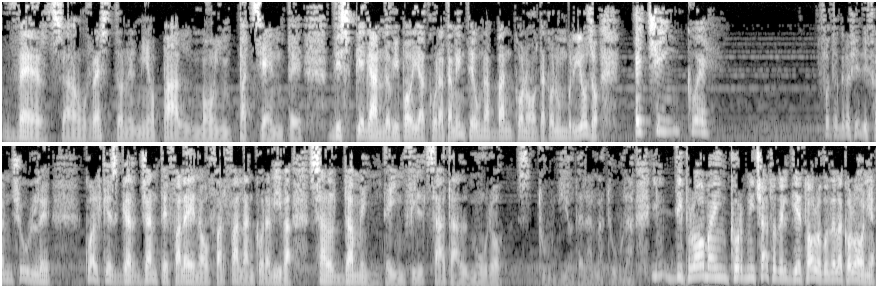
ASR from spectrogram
versa un resto nel mio palmo impaziente, dispiegandovi poi accuratamente una banconota con un brioso e cinque fotografie di fanciulle, qualche sgargiante falena o farfalla ancora viva, saldamente infilzata al muro. Studio della natura, il diploma incorniciato del dietologo della colonia,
